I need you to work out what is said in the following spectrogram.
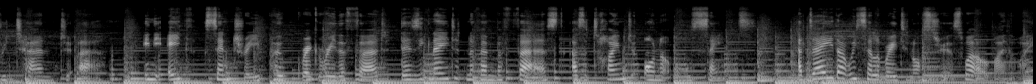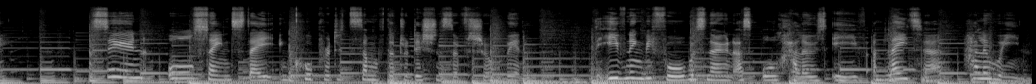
returned to Earth. In the 8th century, Pope Gregory III designated November 1st as a time to honour All Saints, a day that we celebrate in Austria as well, by the way. Soon, All Saints' Day incorporated some of the traditions of Samhain. The evening before was known as All Hallows' Eve and later Halloween.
